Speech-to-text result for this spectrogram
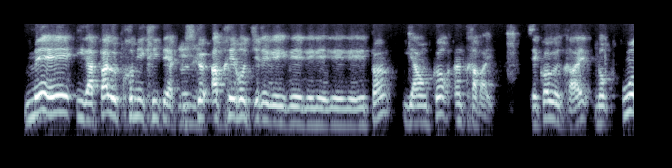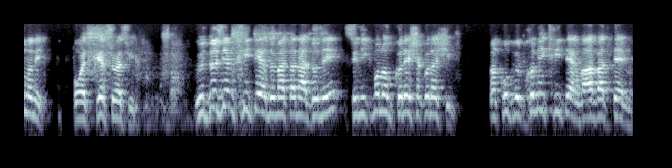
mais il n'a pas le premier critère, puisque après retirer les, pains, il y a encore un travail. C'est quoi le travail? Donc, où on en est Pour être clair sur la suite. Le deuxième critère de Matana donné, c'est uniquement dans le Kodesh Kodashim. Par contre, le premier critère va à thème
